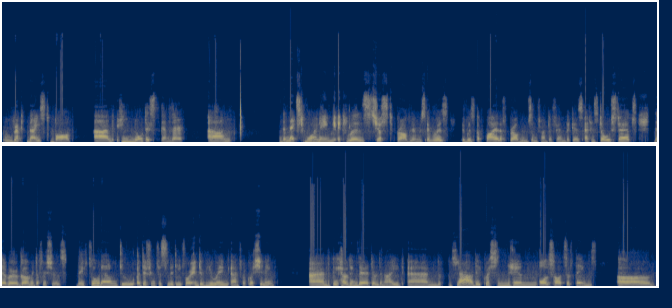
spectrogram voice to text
recognized Bob, and he noticed them there. And the next morning, it was just problems. It was it was a pile of problems in front of him because at his doorsteps there were government officials. They flew them to a different facility for interviewing and for questioning, and they held him there till the night. And yeah, they questioned him all sorts of things. Um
